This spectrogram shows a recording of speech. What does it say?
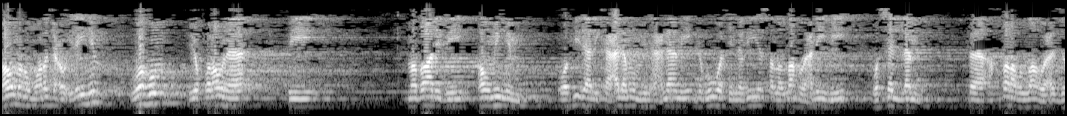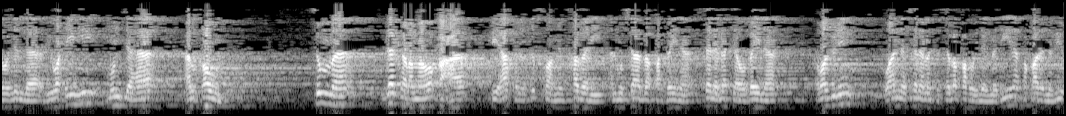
قومهم ورجعوا إليهم وهم يقرون في مضارب قومهم وفي ذلك علم من أعلام نبوة النبي صلى الله عليه وسلم فأخبره الله عز وجل بوحيه منتهى القوم. ثم ذكر ما وقع في آخر القصة من خبر المسابقة بين سلمة وبين رجل وأن سلمة سبقه إلى المدينة فقال النبي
